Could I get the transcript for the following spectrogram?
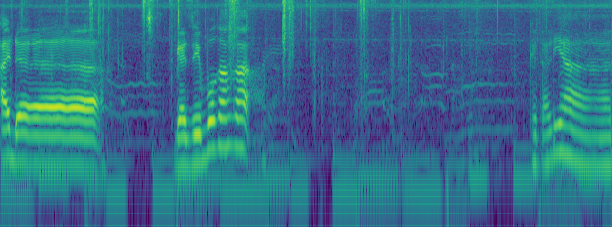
ada gazebo kakak. Kita lihat.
